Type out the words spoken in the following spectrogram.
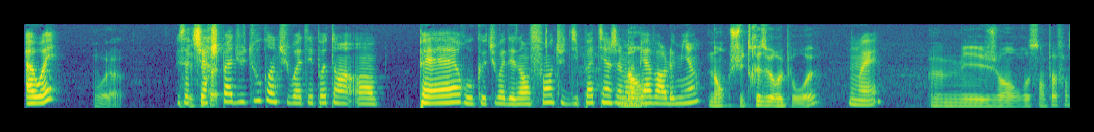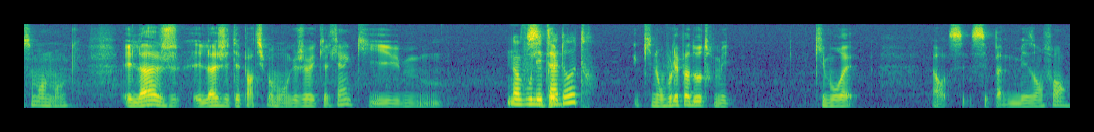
Ah ouais? Voilà. Mais ça te cherche pas... du tout quand tu vois tes potes en, en père ou que tu vois des enfants, tu te dis pas tiens j'aimerais bien avoir le mien? Non, je suis très heureux pour eux. Ouais. Euh, mais j'en ressens pas forcément le manque. Et là, je- et là, j'étais parti pour m'engager avec quelqu'un qui, N'en voulait pas d'autres? Qui n'en voulait pas d'autres, mais qui m'aurait. Alors, c'est pas mes enfants,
